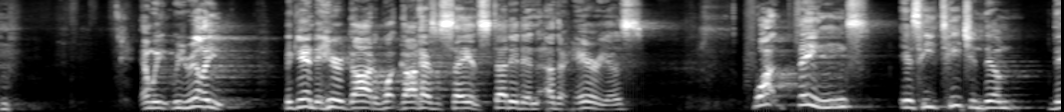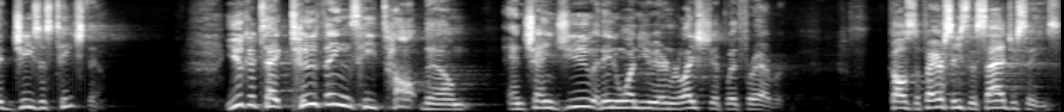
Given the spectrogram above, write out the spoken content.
and we, we really begin to hear God what God has to say and studied in other areas, what things is He teaching them that Jesus teach them? You could take two things He taught them and change you and anyone you're in relationship with forever. Because the Pharisees, the Sadducees,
